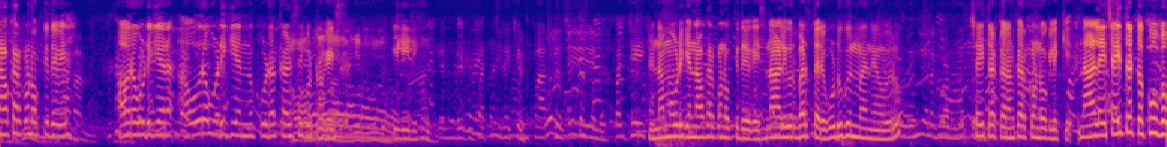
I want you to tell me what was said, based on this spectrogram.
ನಾವು ಕರ್ಕೊಂಡು ಹೋಗ್ತಿದ್ದೇವೆ. ಅವರ ಹುಡುಗಿಯರ ಅವರ ಹುಡುಗಿಯನ್ನು ಕೂಡ ಕಳಿಸಿ ಕೊಟ್ರು ಗೈಸ್. ಇಲ್ಲಿ ಇಲ್ಲಿ ನಮ್ಮ ಹುಡುಗಿಯನ್ನು ನಾವು ಕರ್ಕೊಂಡು ಹೋಗ್ತಿದ್ದೇವೆ ಗೈಸ್ ನಾಳೆ ಇವ್ರು ಬರ್ತಾರೆ ಹುಡುಗನ ಮನೆಯವರು. ಚೈತ್ರಕ್ಕನ ಕರ್ಕೊಂಡು ಹೋಗ್ಲಿಕ್ಕೆ. ನಾಳೆ ಚೈತ್ರಕ್ಕ ಕೂಗೋ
